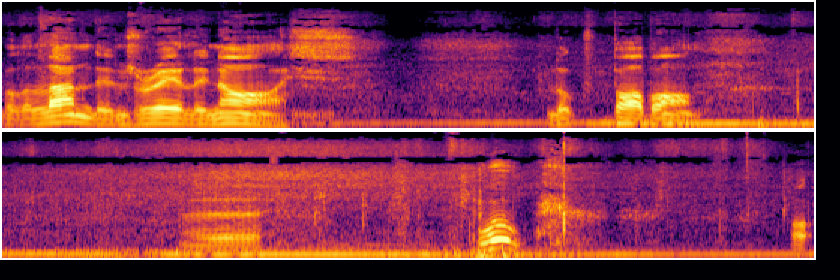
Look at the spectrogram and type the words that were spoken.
But the landing's really nice. Looks bob on. Uh, whoa! Well,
